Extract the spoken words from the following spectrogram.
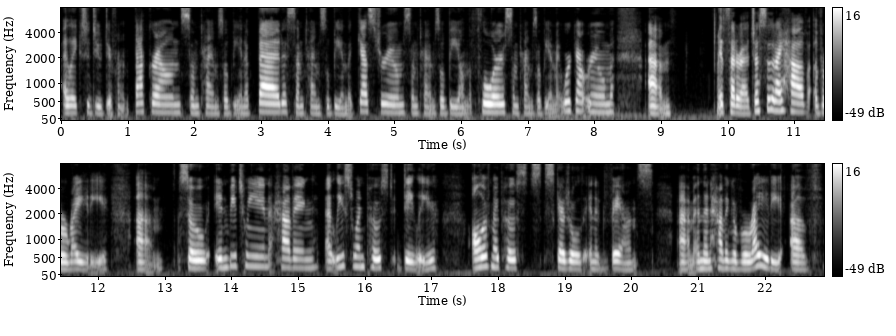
I like to do different backgrounds. Sometimes I'll be in a bed, sometimes I'll be in the guest room, sometimes I'll be on the floor, sometimes I'll be in my workout room. Um, etc just so that i have a variety um, so in between having at least one post daily all of my posts scheduled in advance um, and then having a variety of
